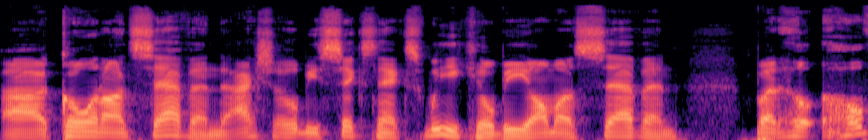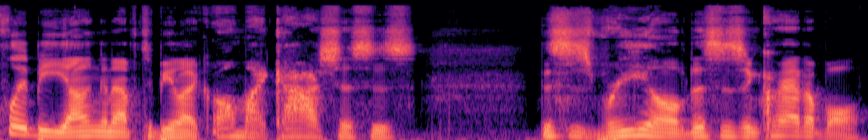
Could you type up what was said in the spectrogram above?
uh, going on seven. Actually, he'll be six next week. He'll be almost seven, but he'll hopefully be young enough to be like, oh my gosh, this is this is real. This is incredible,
